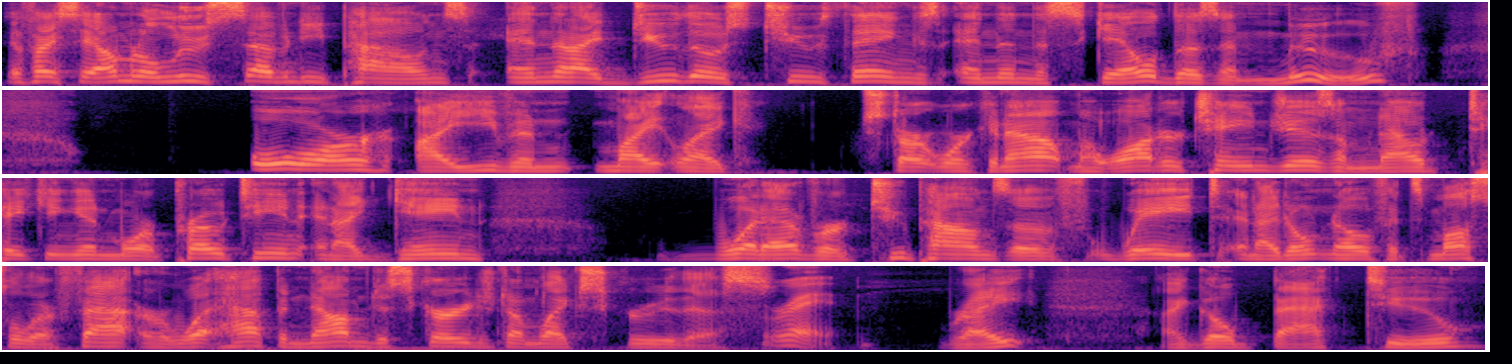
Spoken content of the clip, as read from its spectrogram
if I say I'm going to lose 70 pounds and then I do those two things and then the scale doesn't move, or I even might like start working out, my water changes, I'm now taking in more protein and I gain whatever, two pounds of weight and I don't know if it's muscle or fat or what happened. Now I'm discouraged. I'm like, screw this, Right. right? I go back to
